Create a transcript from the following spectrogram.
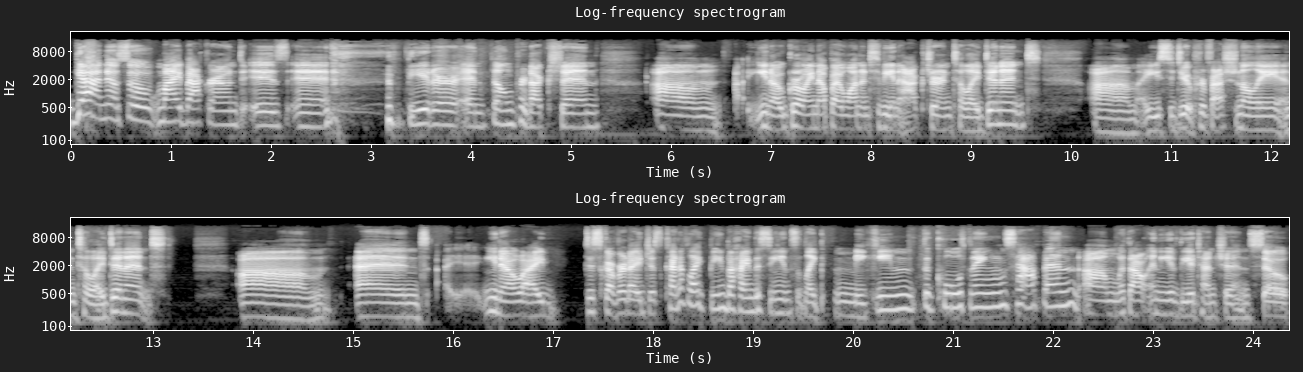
yeah, no. So my background is in theater and film production. Um, you know, growing up, I wanted to be an actor until I didn't. Um, I used to do it professionally until I didn't. Um, and you know, I discovered I just kind of like being behind the scenes and like making the cool things happen um, without any of the attention. So,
